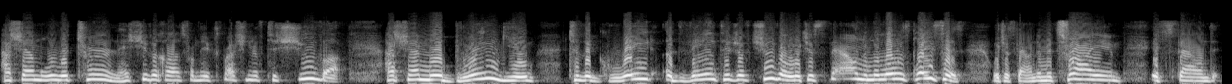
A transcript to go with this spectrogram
Hashem will return. Heshivacha is from the expression of Teshuva. Hashem will bring you to the great advantage of Tshuva, which is found in the lowest places, which is found in Mitzrayim. It's found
